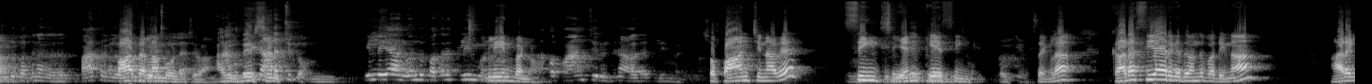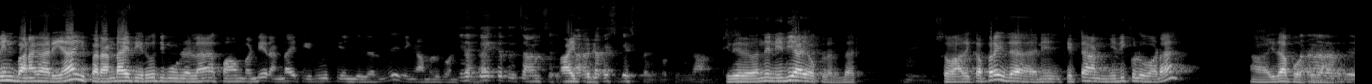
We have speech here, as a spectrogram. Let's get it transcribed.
வந்து பாத்திரம்லாம் போட்டு வச்சிருவாங்க. அதுக்கு அது பேர் அடைச்சுக்கும் இல்லையா? அங்க வந்து பாத்திரம் க்ளீன் பண்ணும் க்ளீன் பண்ணும் அப்ப பாஞ்சு இருந்துச்சுன்னா அழகா க்ளீன் பண்ணிக்கலாம். ஸோ பாஞ்சுனாவே சிங்க் என்கே. சிங்க். ஓகே சரிங்களா? கடைசியா இருக்கிறது வந்து பாத்தீங்கன்னா அரவிந்த் பனகாரியா. இப்ப ரெண்டாயிரத்தி இருபத்தி மூணுல ஃபார்ம் பண்ணி ரெண்டாயிரத்தி இருபத்தி அஞ்சுல இருந்து இவங்க அமலுக்கு ஓகேங்களா இது வந்து நிதி ஆயோக்ல இருந்தார். ஸோ அதுக்கப்புறம் இத திட்ட நிதிக்குழுவோட இதா போட்டிருக்காரு பதினாறாவது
